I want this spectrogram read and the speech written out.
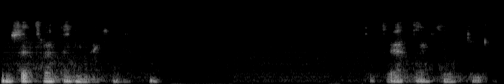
No se trata de imaginación, se trata de sentirlo.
